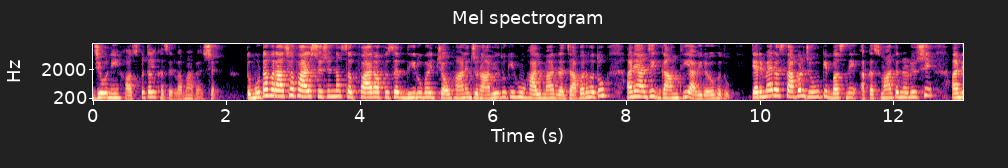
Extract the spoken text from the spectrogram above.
જેઓને હોસ્પિટલ ખસેડવામાં આવ્યા છે. તો મોટા વરાછા ફાયર સ્ટેશનના સબ ફાયર ઓફિસર ધીરુભાઈ ચૌહાણે જણાવ્યું હતું કે હું હાલમાં રજા પર હતો અને આજે ગામથી આવી રહ્યો હતો. ત્યારે મેં રસ્તા પર જોયું કે બસને અકસ્માત નડ્યો છે અને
